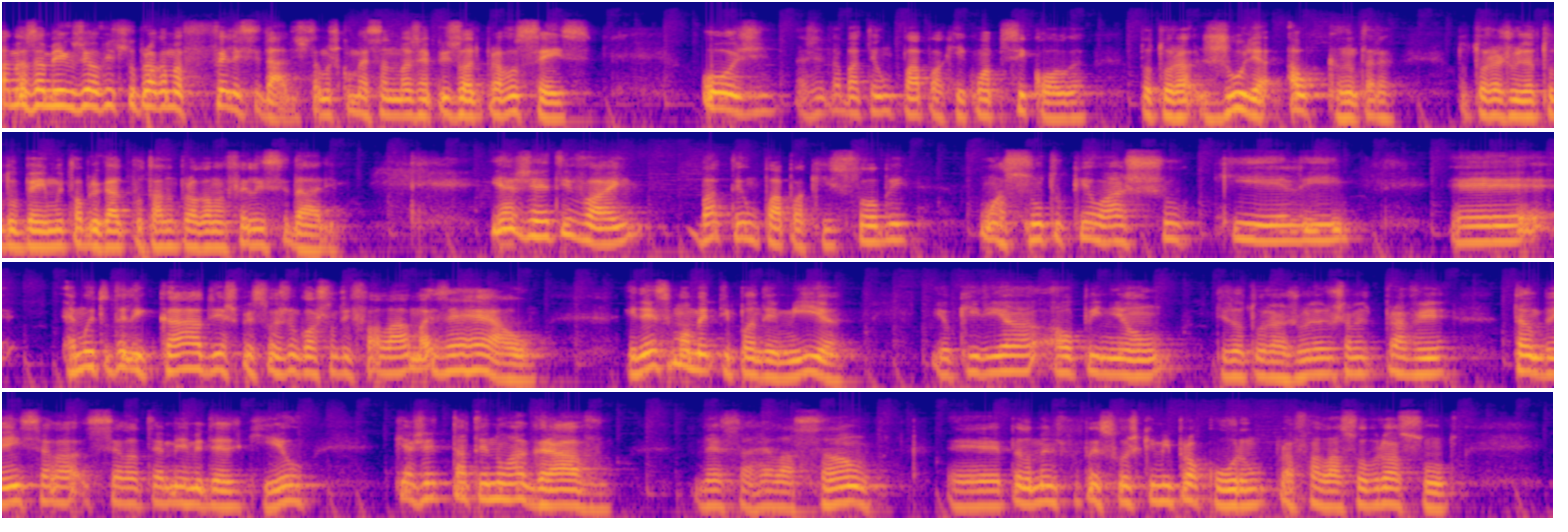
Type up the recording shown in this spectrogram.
Olá, meus amigos e ouvintes do programa Felicidade. Estamos começando mais um episódio para vocês. Hoje a gente vai bater um papo aqui com a psicóloga, doutora Júlia Alcântara. Doutora Júlia, tudo bem? Muito obrigado por estar no programa Felicidade. E a gente vai bater um papo aqui sobre um assunto que eu acho que ele é, é muito delicado e as pessoas não gostam de falar, mas é real. E nesse momento de pandemia, eu queria a opinião de doutora Júlia, justamente para ver também se ela, se ela tem a mesma ideia que eu, que a gente está tendo um agravo nessa relação, é, pelo menos por pessoas que me procuram para falar sobre o assunto,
